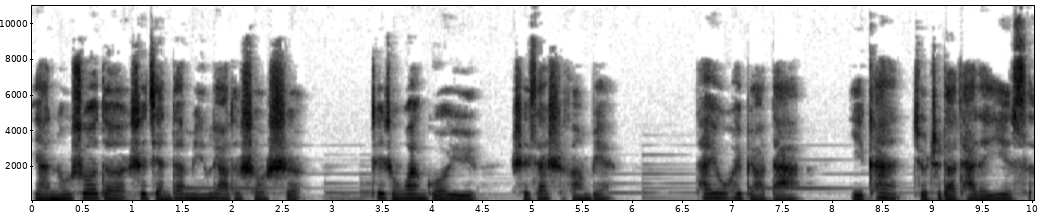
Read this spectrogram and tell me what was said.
哑奴说的是简单明了的手势，这种万国语实在是方便。他又会表达，一看就知道他的意思。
